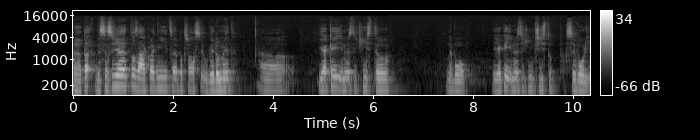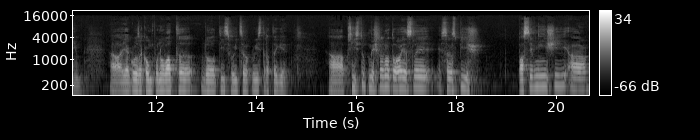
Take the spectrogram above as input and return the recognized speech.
Eh, ta, myslím si, že to základní, co je potřeba si uvědomit, eh, jaký investiční styl nebo jaký investiční přístup si volím a jak ho zakomponovat eh, do té svojí celkové strategie. A přístup myšleno toho, jestli jsem spíš pasivnější a,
